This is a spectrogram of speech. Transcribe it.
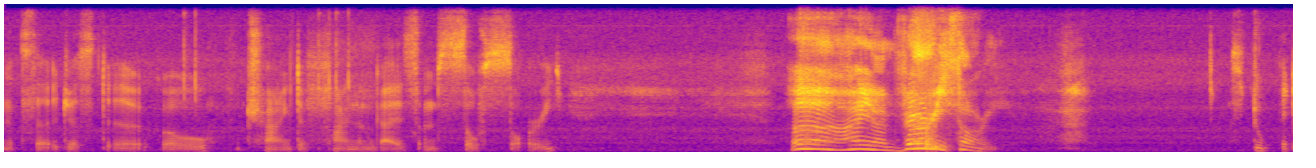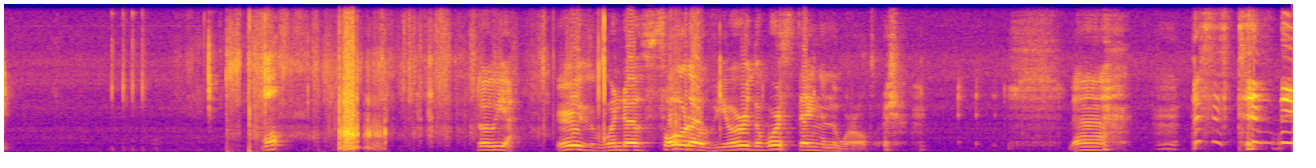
Let's uh, just uh, go trying to find them, guys. I'm so sorry. Uh, I am very sorry. Stupid. Well, so yeah. Here's Windows Photo Viewer, the worst thing in the world. uh, this is Disney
